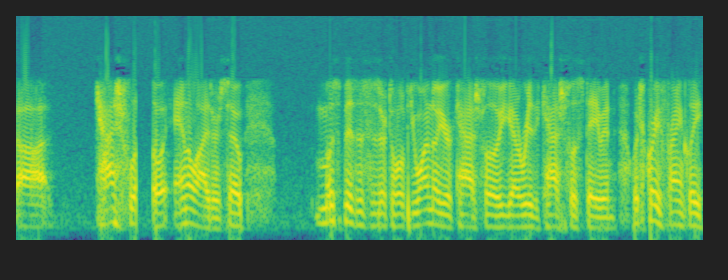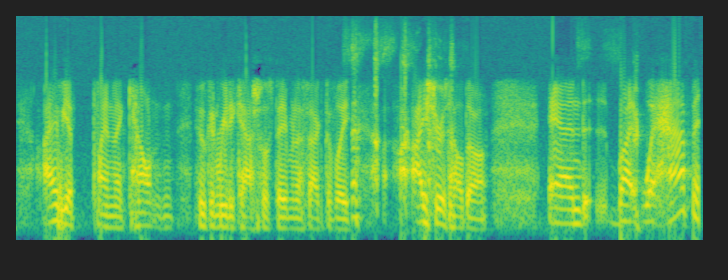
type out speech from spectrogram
uh, cash flow analyzer. So most businesses are told if you want to know your cash flow, you got to read the cash flow statement. Which, quite frankly, I have yet to find an accountant who can read a cash flow statement effectively. I sure as hell don't. And but what happens?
